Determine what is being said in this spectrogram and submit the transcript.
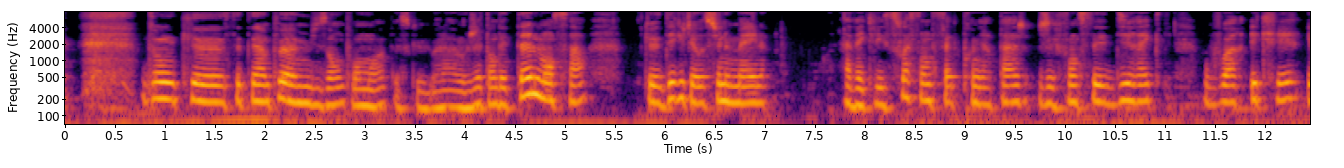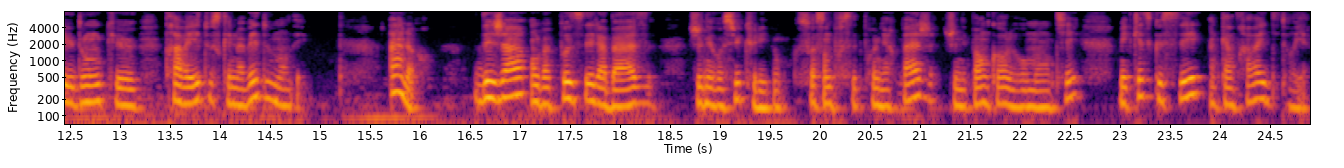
donc euh, c'était un peu amusant pour moi parce que voilà, j'attendais tellement ça que dès que j'ai reçu le mail avec les 67 premières pages, j'ai foncé direct pour pouvoir écrire et donc travailler tout ce qu'elle m'avait demandé. Alors, Déjà, on va poser la base. Je n'ai reçu que les donc, 67 premières pages, je n'ai pas encore le roman entier, mais qu'est-ce que c'est qu'un travail éditorial?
